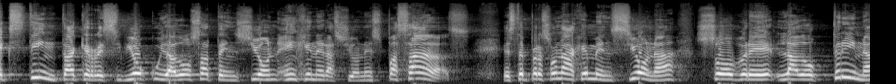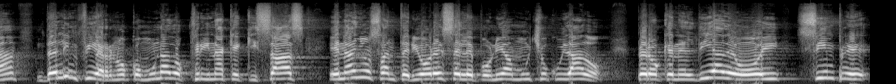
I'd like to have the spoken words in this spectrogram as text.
extinta que recibió cuidadosa atención en generaciones pasadas. Este personaje menciona sobre la doctrina del infierno como una doctrina que quizás en años anteriores se le ponía mucho cuidado, pero que en el día de hoy simple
